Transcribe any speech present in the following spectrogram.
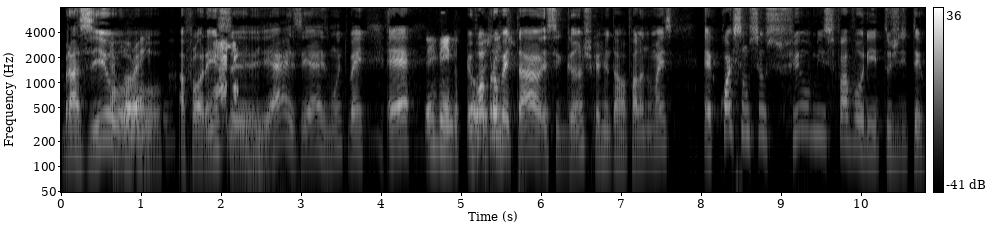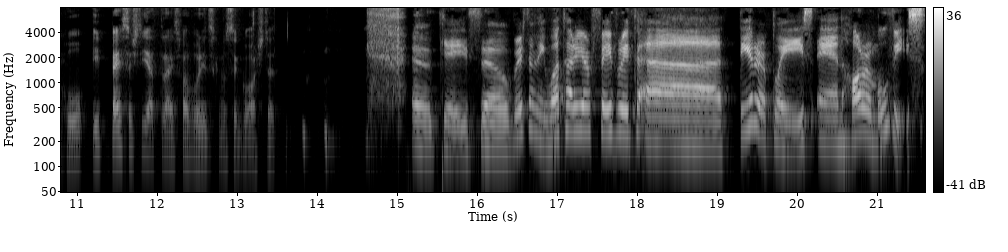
Brasil, a Florence. a Florence. Yes, yes, muito bem. É, Bem-vindo. Eu vou aproveitar esse gancho que a gente tava falando, mas é, quais são os seus filmes favoritos de terror e peças teatrais favoritas que você gosta? Okay, so Brittany, what are your favorite uh, theater plays and horror movies?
